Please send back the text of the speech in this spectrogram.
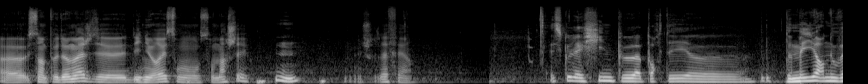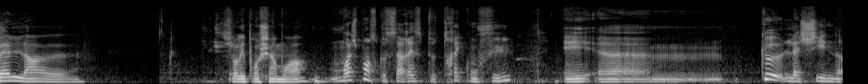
Euh, c'est un peu dommage d'ignorer son, marché. Il y a des choses à faire. Est-ce que la Chine peut apporter euh, de meilleures nouvelles là, euh, sur les prochains mois Moi, je pense que ça reste très confus et que la Chine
